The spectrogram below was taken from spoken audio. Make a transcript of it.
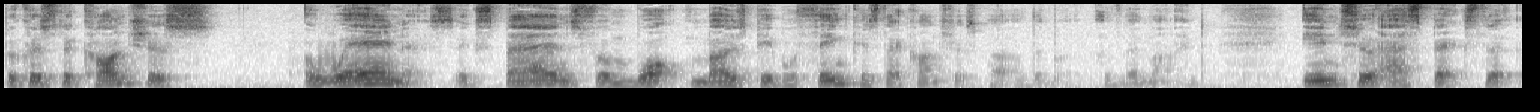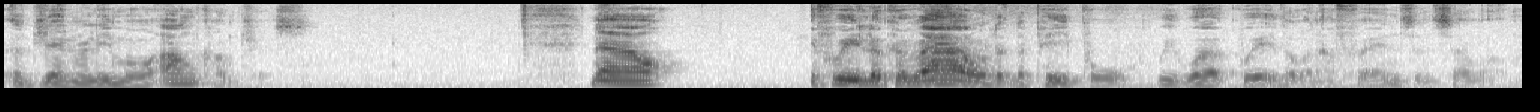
Because the conscious awareness expands from what most people think is their conscious part of, the, of their mind into aspects that are generally more unconscious. Now, if we look around at the people we work with or our friends and so on,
